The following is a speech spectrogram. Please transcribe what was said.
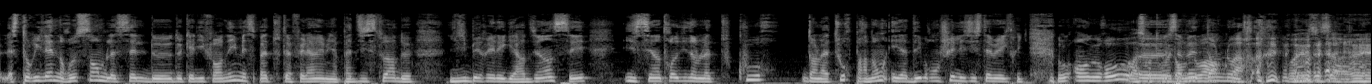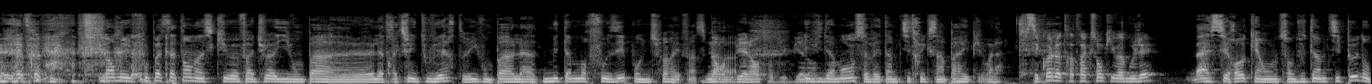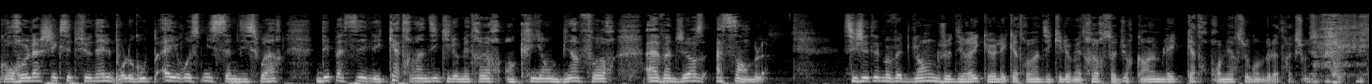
la, storyline ressemble à celle de, de Californie, mais c'est pas tout à fait la même. Il n'y a pas d'histoire de libérer les gardiens. C'est il s'est introduit dans la cour dans la tour pardon et a débranché les systèmes électriques. Donc en gros euh, ça va être dans le noir. ouais, c'est ça. non mais il faut pas s'attendre à ce que enfin tu vois, ils vont pas euh, l'attraction est ouverte, ils vont pas la métamorphoser pour une soirée. Enfin Non, bien entendu, bien Évidemment, ça va être un petit truc sympa et puis voilà. C'est quoi l'autre attraction qui va bouger? Bah c'est rock, hein, on s'en doutait un petit peu, donc relâche exceptionnel pour le groupe Aerosmith samedi soir, dépasser les 90 km heure en criant bien fort Avengers Assemble. Si j'étais de mauvaise langue, je dirais que les 90 km heure, ça dure quand même les 4 premières secondes de l'attraction.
